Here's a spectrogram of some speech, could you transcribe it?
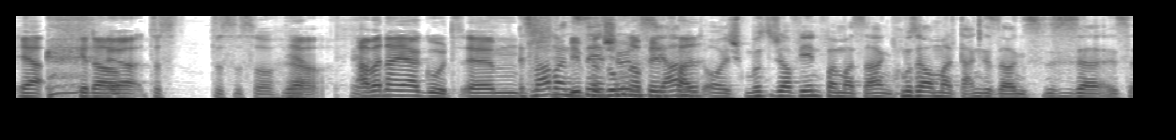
Ja, genau. Ja, das, das ist so. Ja. Ja. Aber naja, gut. Ähm, Es war aber ein sehr schönes auf jeden Jahr Fall. mit euch, muss ich auf jeden Fall mal sagen. Ich muss ja auch mal Danke sagen. Es ist ja, es,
